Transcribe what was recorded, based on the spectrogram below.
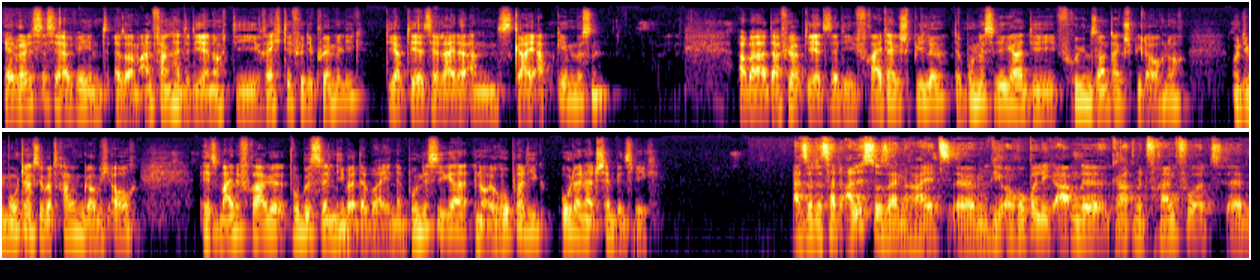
Ja, du hattest es ja erwähnt. Also am Anfang hattet ihr ja noch die Rechte für die Premier League. Die habt ihr jetzt ja leider an Sky abgeben müssen. Aber dafür habt ihr jetzt ja die Freitagsspiele der Bundesliga, die frühen Sonntagsspiele auch noch und die Montagsübertragung, glaube ich, auch. Jetzt meine Frage, wo bist du denn lieber dabei? In der Bundesliga, in der Europa League oder in der Champions League? Also das hat alles so seinen Reiz. Ähm, die Europa League-Abende, gerade mit Frankfurt, ähm,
